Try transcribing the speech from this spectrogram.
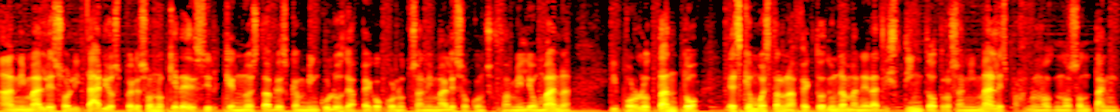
animales solitarios, pero eso no quiere decir que no establezcan vínculos de apego con otros animales o con su familia humana. Y por lo tanto es que muestran afecto de una manera distinta a otros animales. Por ejemplo, no, son tan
